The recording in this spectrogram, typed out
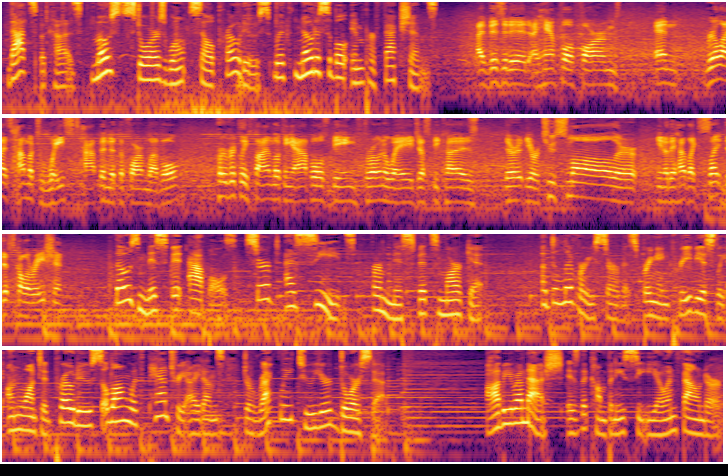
That's because most stores won't sell produce with noticeable imperfections. I visited a handful of farms and realized how much waste happened at the farm level. perfectly fine looking apples being thrown away just because they're, they were too small or, you know, they had like slight discoloration. Those misfit apples served as seeds for Misfits Market, a delivery service bringing previously unwanted produce along with pantry items directly to your doorstep. Abhi Ramesh is the company's CEO and founder.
